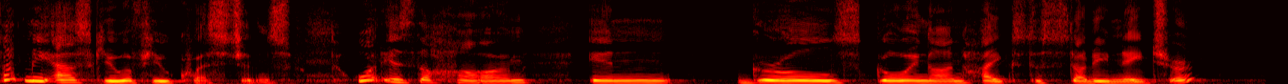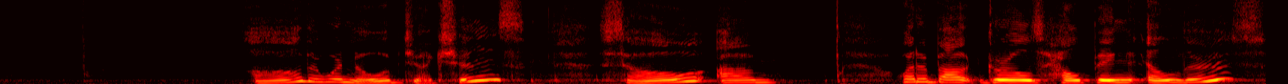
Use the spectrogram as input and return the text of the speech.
let me ask you a few questions. What is the harm in girls going on hikes to study nature? Oh, there were no objections. So, um, what about girls helping elders?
